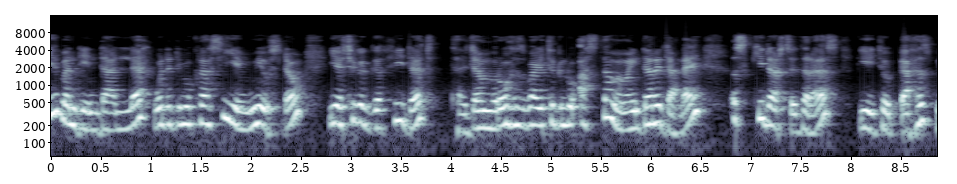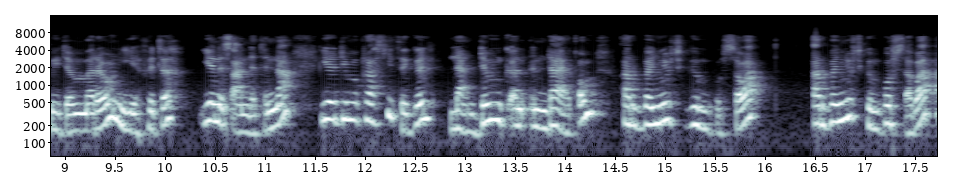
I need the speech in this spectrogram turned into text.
ይህ በእንዲህ እንዳለ ወደ ዲሞክራሲ የሚወስደው የሽግግር ሂደት ተጀምሮ ህዝባዊ ትግሉ አስተማማኝ ደረጃ ላይ እስኪደርስ ድረስ የኢትዮጵያ ህዝብ የጀመረውን የፍትህ የነፃነትና የዲሞክራሲ ትግል ለአንድም ቀን እንዳያቆም አርበኞች ግንቦት ሰባት አርበኞች ግንቦት ሰባት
